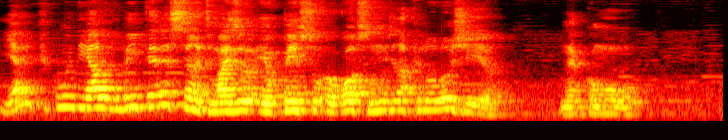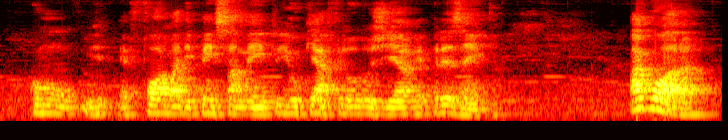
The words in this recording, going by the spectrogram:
E aí ficou um diálogo bem interessante, mas eu, eu penso, eu gosto muito da filologia, né, como, como é, forma de pensamento e o que a filologia representa. Agora,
